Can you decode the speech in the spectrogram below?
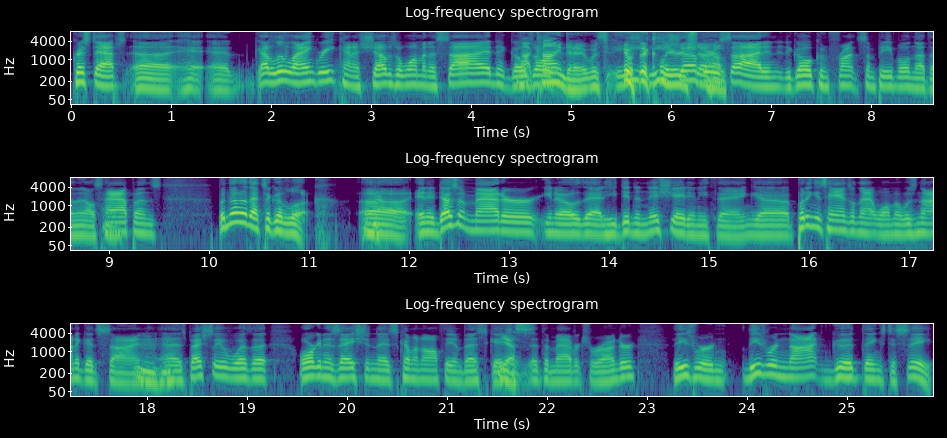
Kristaps uh, had, had got a little angry, kind of shoves a woman aside, goes Not over- kinda. It was he, it was a he clear shoved her aside and to go confront some people. Nothing else happens, but none of that's a good look. Uh, and it doesn't matter, you know, that he didn't initiate anything. Uh, putting his hands on that woman was not a good sign, Mm-hmm. uh, especially with an organization that's coming off the investigation Yes. that the Mavericks were under. These were these were not good things to see.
